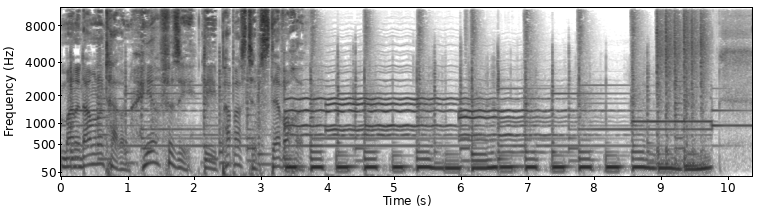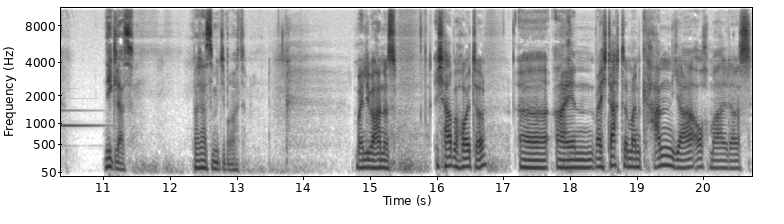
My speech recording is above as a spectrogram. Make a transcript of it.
Meine Damen und Herren, hier für Sie die Papas Tipps der Woche. Niklas, was hast du mitgebracht? Mein lieber Hannes, ich habe heute äh, ein, weil ich dachte, man kann ja auch mal das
